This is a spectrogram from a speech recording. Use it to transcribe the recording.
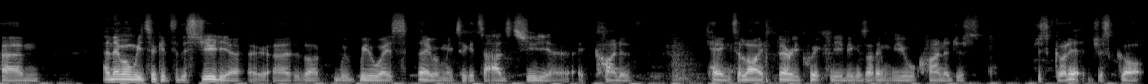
Um, and then when we took it to the studio, uh, like we, we always say when we took it to Ad Studio, it kind of came to life very quickly because I think we all kind of just just got it, just got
